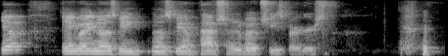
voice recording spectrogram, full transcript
Yep. Anybody knows me knows me. I'm passionate about cheeseburgers.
